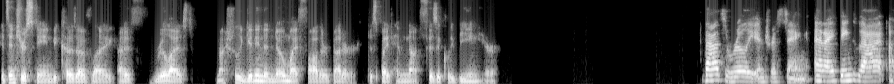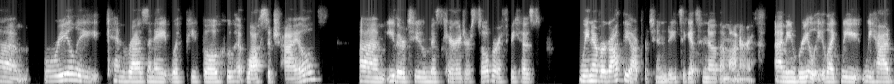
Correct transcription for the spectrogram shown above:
it's interesting because I've like I've realized I'm actually getting to know my father better despite him not physically being here. That's really interesting. And I think that um, really can resonate with people who have lost a child, um, either to miscarriage or stillbirth, because we never got the opportunity to get to know them on earth. I mean, really, like we we had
